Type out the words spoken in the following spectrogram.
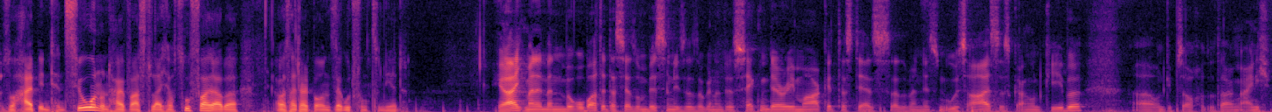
so halb Intention und halb war es vielleicht auch Zufall, aber, aber es hat halt bei uns sehr gut funktioniert. Ja, ich meine, man beobachtet das ja so ein bisschen, dieser sogenannte Secondary Market, dass der ist, also wenn es in den USA ist, ist gang und gäbe äh, und gibt es auch sozusagen eigentlich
